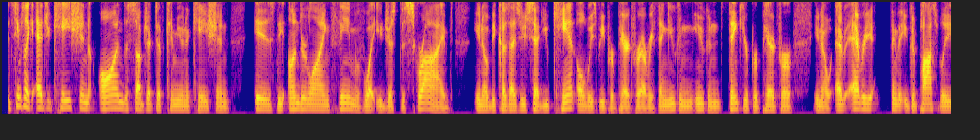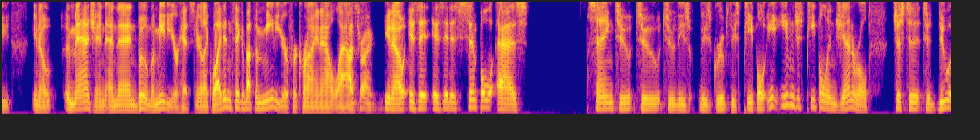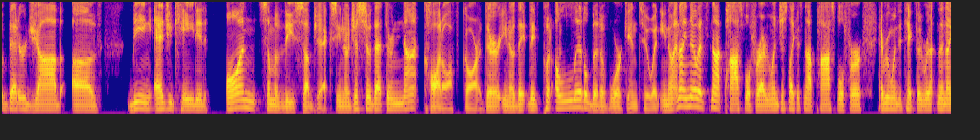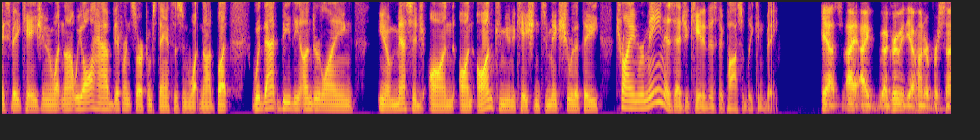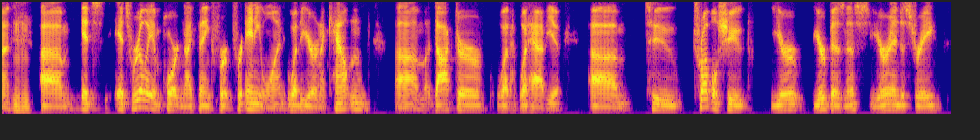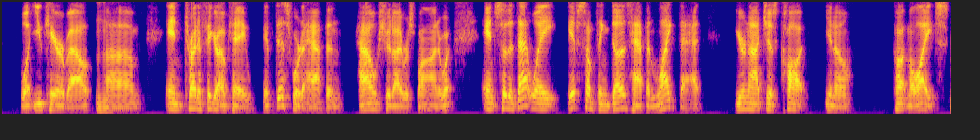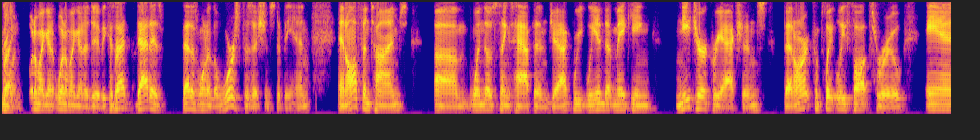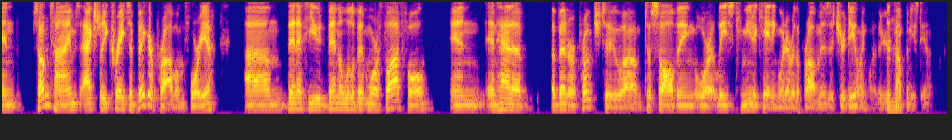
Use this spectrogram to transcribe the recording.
it seems like education on the subject of communication is the underlying theme of what you just described you know because as you said you can't always be prepared for everything you can you can think you're prepared for you know everything that you could possibly you know, imagine, and then boom, a meteor hits, and you're like, well, I didn't think about the meteor for crying out loud. That's right. You know, is it is it as simple as saying to to to these these groups, these people, e- even just people in general, just to to do a better job of being educated on some of these subjects, you know, just so that they're not caught off guard. They're, you know, they, they've put a little bit of work into it, you know, and I know it's not possible for everyone, just like it's not possible for everyone to take the, the nice vacation and whatnot. We all have different circumstances and whatnot, but would that be the underlying, you know, message on, on, on communication to make sure that they try and remain as educated as they possibly can be? Yes, I, I, agree with you 100. Mm-hmm. percent um, It's it's really important, I think, for for anyone, whether you're an accountant, um, a doctor, what what have you, um, to troubleshoot your your business, your industry, what you care about, mm-hmm. um, and try to figure out okay, if this were to happen, how should I respond, or what? And so that that way, if something does happen like that, you're not just caught, you know, caught in the lights going, right. what am I going to, what am I going to do? Because right. that, that is, that is one of the worst positions to be in. And oftentimes, um, when those things happen, Jack, we, we end up making knee jerk reactions that aren't completely thought through and sometimes actually creates a bigger problem for you um, than if you'd been a little bit more thoughtful and and had a a better approach to um, to solving or at least communicating whatever the problem is that you're dealing with or your mm-hmm. company's dealing with.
